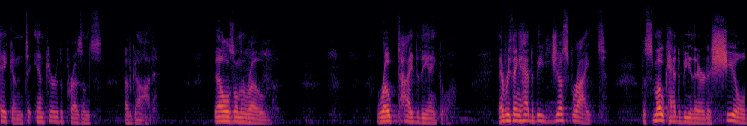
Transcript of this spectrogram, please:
taken to enter the presence of God. Bells on the robe, rope tied to the ankle Everything had to be just right. The smoke had to be there to shield,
